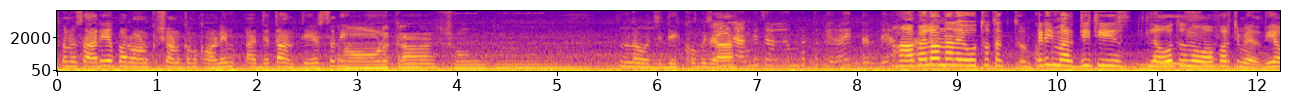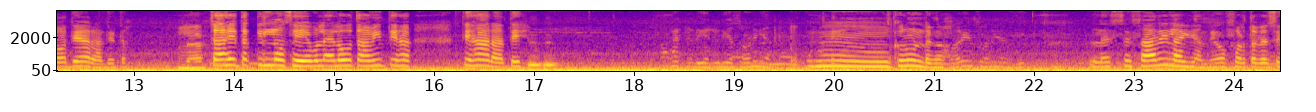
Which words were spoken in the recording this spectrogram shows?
ਤੁਹਾਨੂੰ ਸਾਰੀ ਆਪਾਂ ਰੌਣਕ ਸ਼ੌਣਕ ਵਿਖਾਉਣੇ ਅੱਜ ਧਨਤੇਰਸ ਦੀ। ਰੌਣਕਾਂ ਸ਼ੌਂਕ ਲਓ ਜੀ ਦੇਖੋ ਬਾਜ਼ਾਰ। ਲੰਘ ਚੱਲੂੰਗਾ ਤਾਂ ਫੇਰ ਇੱਧਰ ਦੇ ਹਾਂ ਪਹਿਲਾਂ ਉਹਨਾਂ ਨੇ ਉੱਥੋਂ ਤੱਕ ਜਿਹੜੀ ਮਰਜ਼ੀ ਚੀਜ਼ ਲਓ ਤੁਹਾਨੂੰ ਆਫਰ 'ਚ ਮਿਲਦੀ ਆ ਉਹ ਤਿਉਹਾਰਾਂ ਦੇ ਤਾਂ। ਲੈ। ਚਾਹੇ ਤਾਂ ਕਿਲੋ ਸੇਬ ਲੈ ਲਓ ਤਾਂ ਵੀ ਤਿਉਹਾਰਾਂ ਤੇ। ਆਹ ਡੜੀਆਂ ਡੜੀਆਂ ਸੋਹਣੀਆਂ। ਹੂੰ ਕਰੁੰਡਗਾ ਸਾਰੀਆਂ ਸੋਹਣੀਆਂ ਜੀ। ਲੈਸੇ ਸਾਰੇ ਲਾਈ ਜਾਂਦੇ ਆਫਰ ਤਾਂ ਵੈਸੇ।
